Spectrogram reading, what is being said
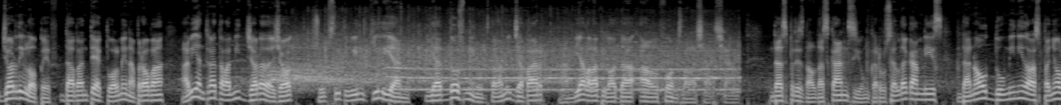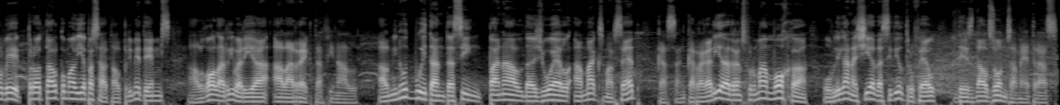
Jordi López, davanter actualment a prova, havia entrat a la mitja hora de joc substituint Kilian i a dos minuts de la mitja part enviava la pilota al fons de la xarxa. Després del descans i un carrusel de canvis, de nou domini de l'Espanyol B, però tal com havia passat al primer temps, el gol arribaria a la recta final. Al minut 85, penal de Joel a Max Marcet, que s'encarregaria de transformar Moja, obligant així a decidir el trofeu des dels 11 metres.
